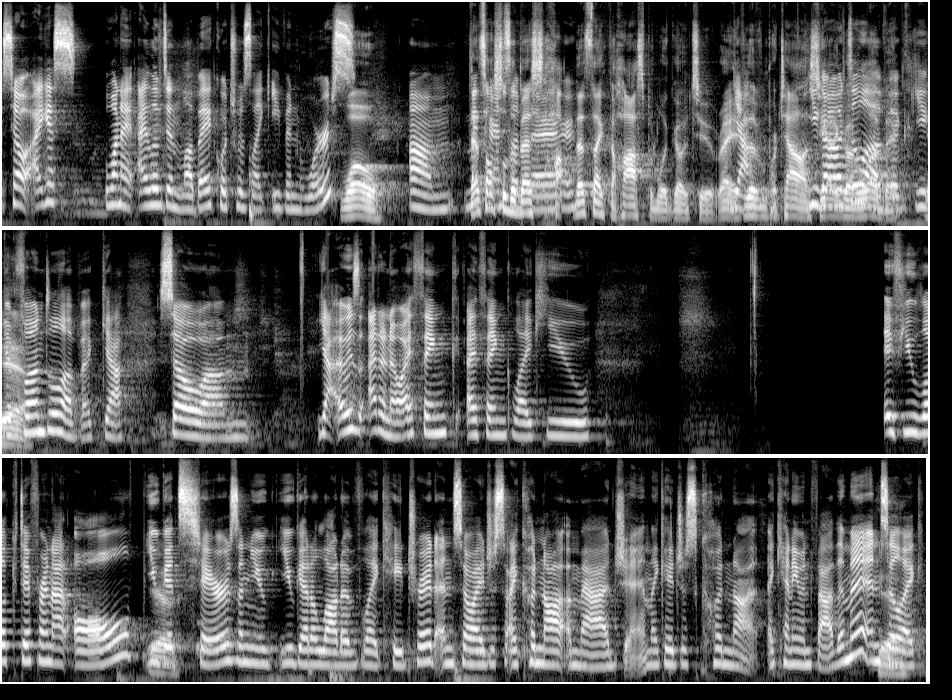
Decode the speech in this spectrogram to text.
so I guess when I I lived in Lubbock, which was like even worse. Whoa. Um, That's also the best. Ho- that's like the hospital to go to, right? If you live in Portales, you, you, go gotta out go to to Lubbock. Lubbock. You yeah. get flown to Lubbock. Yeah. So um, yeah, it was. I don't know. I think I think like you. If you look different at all, you Yeah. get stares and you you get a lot of like hatred, and so I just I could not imagine, like I just could not, I can't even fathom it, and so like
